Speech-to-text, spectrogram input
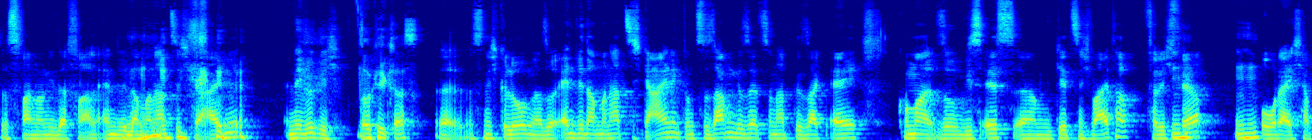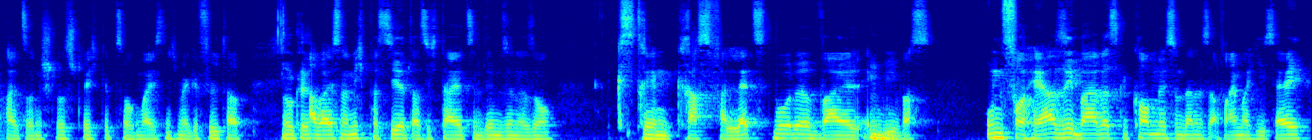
Das war noch nie der Fall. Entweder man hat sich geeinigt. Nee, wirklich. okay, krass. Äh, Das ist nicht gelogen. Also entweder man hat sich geeinigt und zusammengesetzt und hat gesagt, ey, guck mal, so wie es ist, ähm, geht's nicht weiter, völlig fair. Oder ich habe halt so einen Schlussstrich gezogen, weil ich es nicht mehr gefühlt habe. Okay. Aber es ist noch nicht passiert, dass ich da jetzt in dem Sinne so extrem krass verletzt wurde, weil irgendwie was Unvorhersehbares gekommen ist und dann ist auf einmal hieß, hey,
